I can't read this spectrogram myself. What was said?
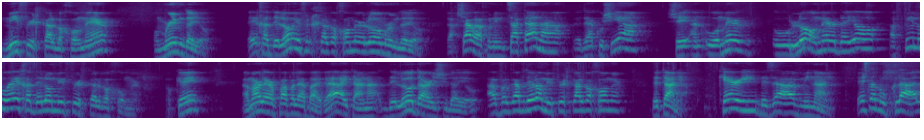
מפריך קל וחומר, אומרים דיו, איכא דלא מפריך קל וחומר, לא אומרים דיו. ועכשיו אנחנו נמצא תנא, וזה הקושייה, שהוא אומר, הוא לא אומר דיו אפילו איכא דלא מפריך קל וחומר, אוקיי? אמר לרב פאפא לאביי, והי תנא דלא דריש דיו, אף על גב דלא מפריך קל וחומר. דתניא, קרי בזהב מניין. יש לנו כלל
